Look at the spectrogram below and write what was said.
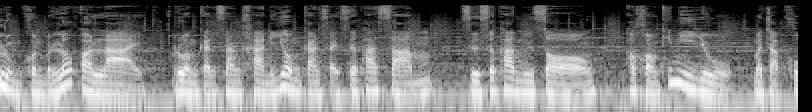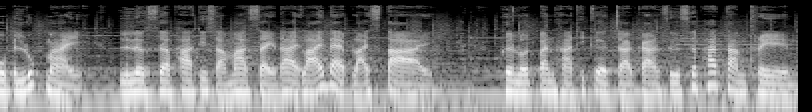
กลุ่มคนบนโลกออนไลน์ รวมกันสร้างค่านิยมการใส่เสื้อผ้าซ้ำซื้อเสื้อผ้ามือสอง เอาของที่มีอยู่มาจับคู่เป็นลุคใหม่ และเลือกเสื้อผ้าที่สามารถใส่ได้หลายแบบหลายสไตล์ เพื่อลดปัญหาที่เกิดจากการซื้อเสื้อผ้าตามเทรนด์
